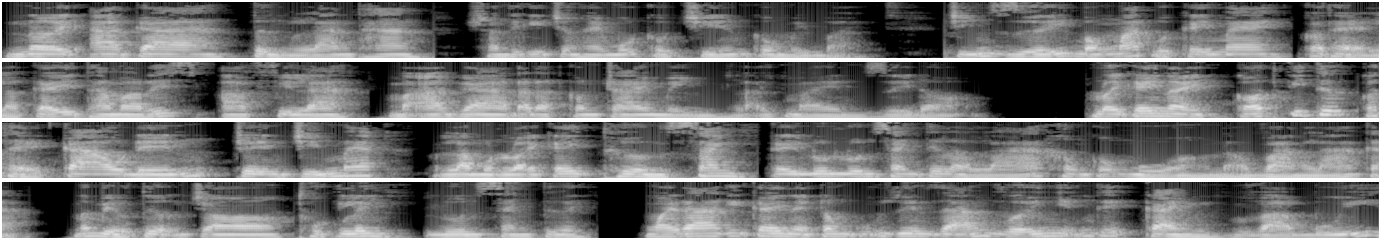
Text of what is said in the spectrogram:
nơi Aga từng lang thang. Sáng thế ký chương 21 câu 9 câu 17 chính dưới bóng mát của cây me có thể là cây Tamaris aphila mà Aga đã đặt con trai mình là Ismael dưới đó. Loài cây này có kích thước có thể cao đến trên 9 mét, là một loại cây thường xanh, cây luôn luôn xanh tức là lá không có mùa nào vàng lá cả. Nó biểu tượng cho thuộc linh luôn xanh tươi. Ngoài ra cái cây này trông cũng duyên dáng với những cái cành và búi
